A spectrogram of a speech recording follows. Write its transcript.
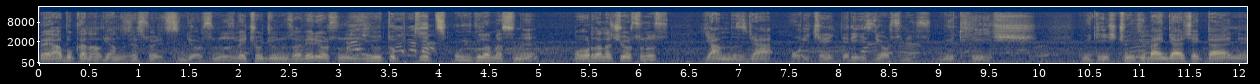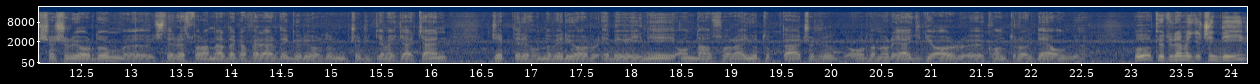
Veya bu kanal yalnızca söylesin diyorsunuz ve çocuğunuza veriyorsunuz YouTube Kids uygulamasını. Oradan açıyorsunuz. Yalnızca o içerikleri izliyorsunuz. Müthiş. Müthiş. Çünkü ben gerçekten şaşırıyordum. Ee, İşte restoranlarda, kafelerde görüyordum. Çocuk yemek yerken cep telefonunu veriyor ebeveyni. Ondan sonra YouTube'da çocuk oradan oraya gidiyor. Ee, Kontrolde olmuyor. Bu kötülemek için değil,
